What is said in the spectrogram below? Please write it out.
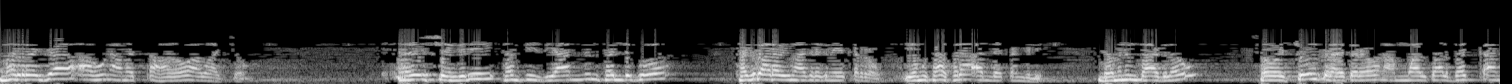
መረጃ አሁን አመጣው አሏቸው እሺ እንግዲህ تنفيذ ያንን ፈልጎ ተግባራዊ ማድረግ ነው የቀረው። የሙሳ ስራ አለቀ እንግዲህ። በምንም ታግለው ሰዎቹን criteria ውን አሟልቷል። በቃን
